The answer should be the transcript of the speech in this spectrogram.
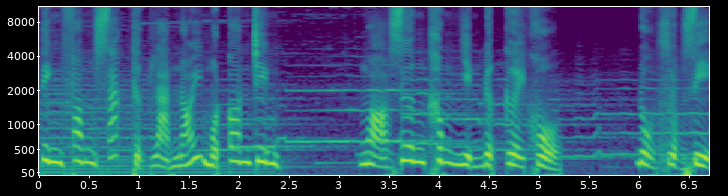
tinh phong xác thực là nói một con chim. Ngọ dương không nhịn được cười khổ. Đủ vượt gì?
